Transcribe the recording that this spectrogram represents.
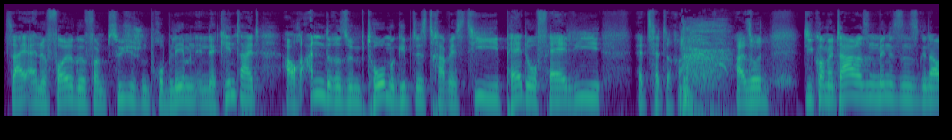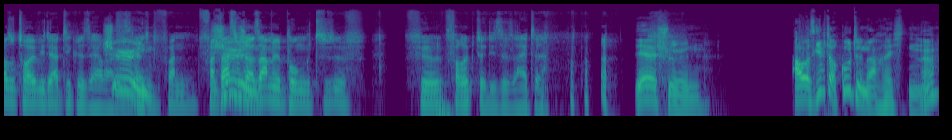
sei eine Folge von psychischen Problemen in der Kindheit. Auch andere Symptome gibt es, Travestie, Pädophilie etc. Also die Kommentare sind mindestens genauso toll wie der Artikel selber. Das Schön. ist echt fan fantastischer Schön. Sammelpunkt äh, für Verrückte, diese Seite. Sehr schön. Aber es gibt auch gute Nachrichten, ne?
